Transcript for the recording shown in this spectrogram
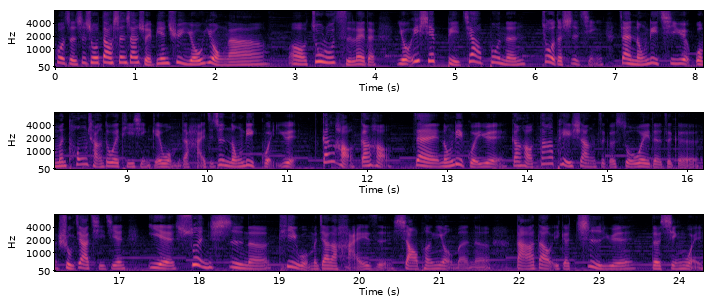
或者是说到深山水边去游泳啊。哦，诸如此类的，有一些比较不能做的事情，在农历七月，我们通常都会提醒给我们的孩子，就是农历鬼月，刚好刚好在农历鬼月，刚好搭配上这个所谓的这个暑假期间，也顺势呢，替我们家的孩子、小朋友们呢，达到一个制约的行为。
